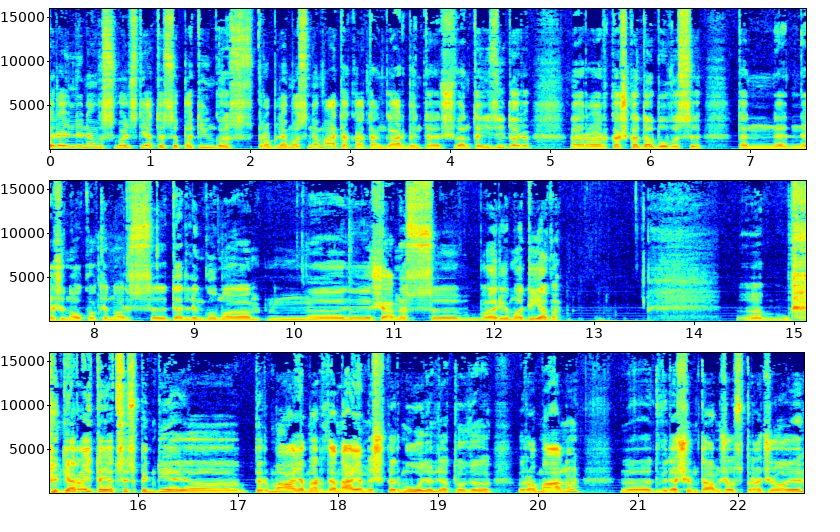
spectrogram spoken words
ir eiliniams valstietus ypatingos problemos nematė, ką ten garbinti, ar šventą Izidorių, ar, ar kažkada buvusi, ten ne, nežinau, kokį nors derlingumo mm, ir žemės arimo dievą. Gerai tai atsispindėjo pirmajam ar vienajam iš pirmųjų lietuvių romanų 20 e, amžiaus pradžioj e,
